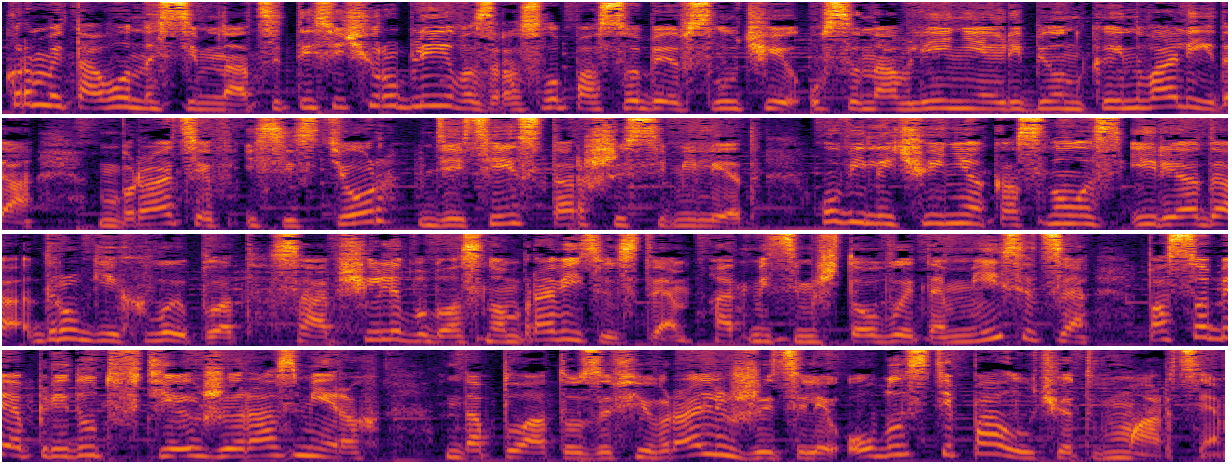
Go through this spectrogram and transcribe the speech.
Кроме того, на 17 тысяч рублей возросло пособие в случае усыновления ребенка-инвалида, братьев и сестер, детей старше 7 лет. Увеличение коснулось и ряда других выплат, сообщили в областном правительстве. Отметим, что в этом месяце пособия придут в тех же размерах. Доплату за февраль жители жители области получат в марте.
